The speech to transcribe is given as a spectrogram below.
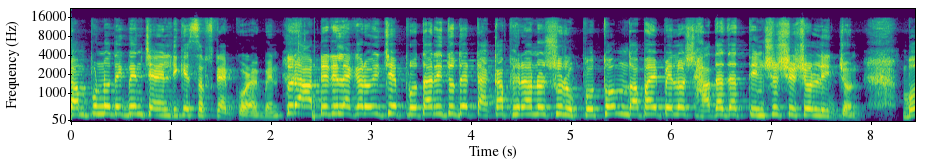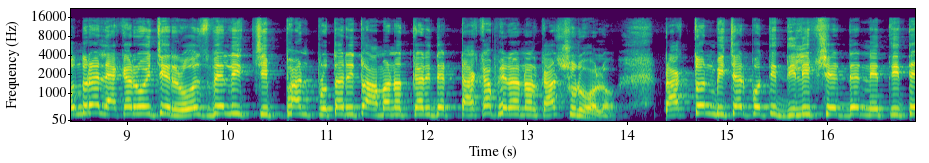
সম্পূর্ণ দেখবেন চ্যানেলটিকে সাবস্ক্রাইব করে রাখবেন। তো আপডেটে লেখা রয়েছে, প্রতারিতদের টাকা ফেরানো শুরু। প্রথম দফায় পেল সাত হাজার তিনশো ছেচল্লিশ জন। বন্ধুরা, লেখা রয়েছে রোজভ্যালি চিপ ফান্ড প্রতারিত আমানতকারীদের টাকা ফেরানোর কাজ শুরু হলো। প্রাক্তন বিচারপতি দিলীপ শেঠদের নেতৃত্বে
